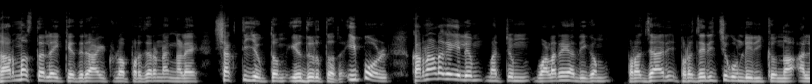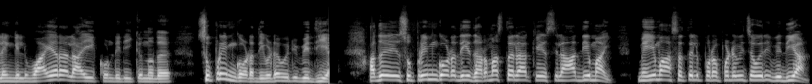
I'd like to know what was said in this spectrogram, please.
ധർമ്മസ്ഥലയ്ക്കെതിരായിട്ടുള്ള പ്രചരണങ്ങളെ ശക്തിയുക്തം എതിർത്തത്. ഇപ്പോൾ കർണാടകയിലും മറ്റും വളരെയധികം പ്രചാരി പ്രചരിച്ചു കൊണ്ടിരിക്കുന്ന അല്ലെങ്കിൽ വൈറലായി കൊണ്ടിരിക്കുന്നത് സുപ്രീം കോടതിയുടെ ഒരു വിധിയാണ്. അത് സുപ്രീം കോടതി ധർമ്മസ്ഥല കേസിൽ ആദ്യമായി മെയ് മാസത്തിൽ പുറപ്പെടുവിച്ച ഒരു വിധിയാണ്.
